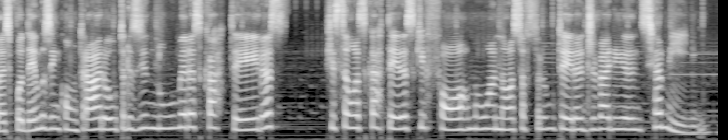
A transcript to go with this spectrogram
Nós podemos encontrar outras inúmeras carteiras, que são as carteiras que formam a nossa fronteira de variância mínima.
